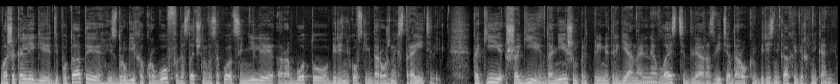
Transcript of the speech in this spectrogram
Ваши коллеги-депутаты из других округов достаточно высоко оценили работу березниковских дорожных строителей. Какие шаги в дальнейшем предпримет региональная власть для развития дорог в Березниках и Верхниками?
